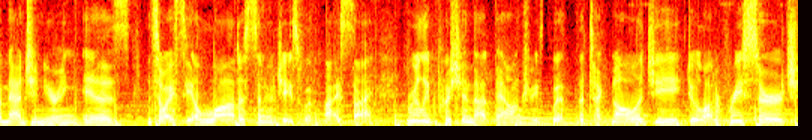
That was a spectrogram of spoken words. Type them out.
Imagineering is. And so I see a lot of synergies with NYSCI, really pushing that boundary with the technology, do a lot of research,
